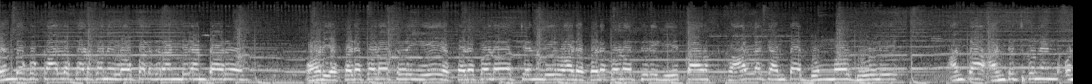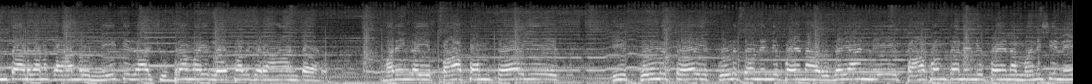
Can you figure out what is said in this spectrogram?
ఎందుకు కాళ్ళు కడుకొని లోపలికి రండి అంటారు? వాడు ఎక్కడెక్కడో తిరిగి ఎక్కడెక్కడో చెంది వాడు ఎక్కడెక్కడో తిరిగి తన కాళ్ళకి అంతా దుమ్ము ధూళి అంతా అంటించుకుని ఉంటాడు కనుక నువ్వు నీటిగా శుభ్రమై లోపలికి రా అంటాడు. మరి ఇంకా ఈ పాపంతో ఈ ఈ కుళ్ళుతో ఈ కుళ్ళుతో నిండిపోయిన హృదయాన్ని పాపంతో నిండిపోయిన మనిషిని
